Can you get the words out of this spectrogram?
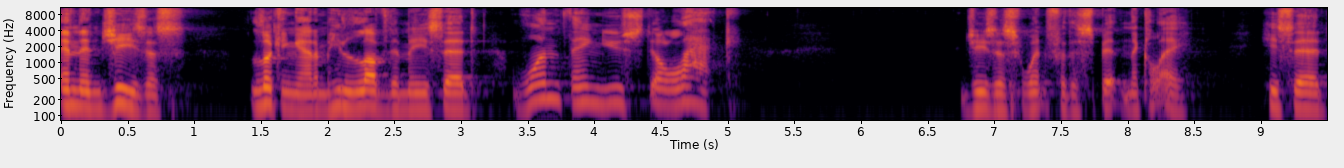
And then Jesus, looking at him, he loved him. He said, One thing you still lack. Jesus went for the spit and the clay. He said,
